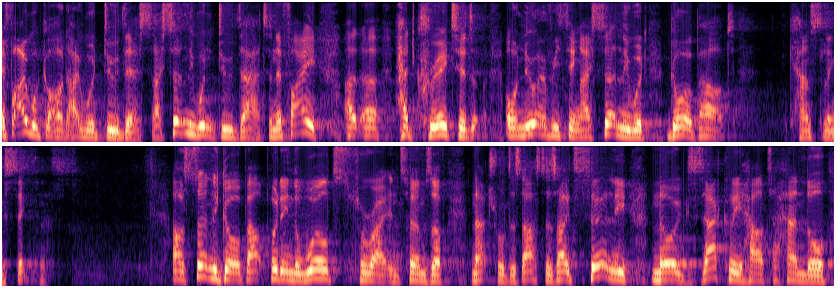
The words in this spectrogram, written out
if I were God, I would do this. I certainly wouldn't do that. And if I uh, uh, had created or knew everything, I certainly would go about canceling sickness. I would certainly go about putting the world to right in terms of natural disasters. I'd certainly know exactly how to handle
